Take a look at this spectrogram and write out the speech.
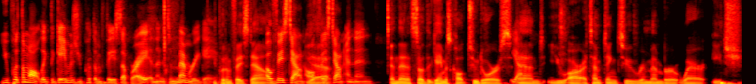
you put them all. Like the game is you put them face up, right, and then it's a memory game. You put them face down. oh, face down, all yeah. face down, and then And then it's so the game is called Two Doors, Yeah. and you are attempting to remember where each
